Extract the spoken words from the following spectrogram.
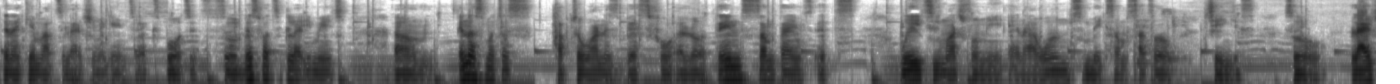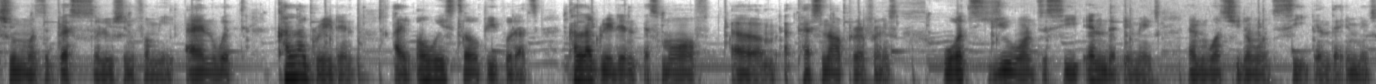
then i came back to lightroom again to export it. So this particular image um in as much as capture one is best for a lot of things sometimes it's way too much for me and i want to make some subtle changes. So lightroom was the best solution for me and with color grading i always tell people that color grading is more of um, a personal preference. What you want to see in the image and what you don't want to see in the image.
